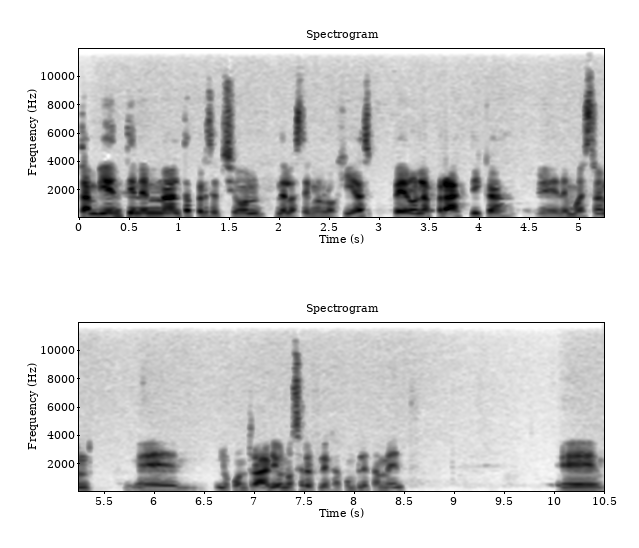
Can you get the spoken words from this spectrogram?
También tienen una alta percepción de las tecnologías, pero en la práctica eh, demuestran eh, lo contrario, no se refleja completamente. Eh,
